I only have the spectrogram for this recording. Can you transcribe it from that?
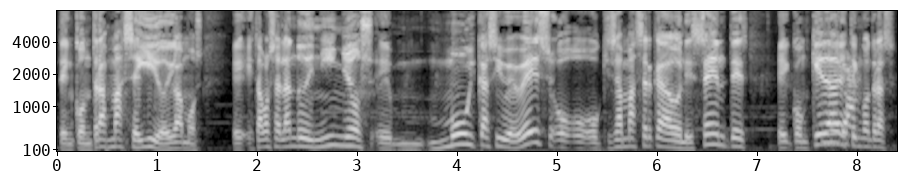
te, encontrás más seguido, digamos? Eh, ¿Estamos hablando de niños muy casi bebés o, quizás más cerca de adolescentes? ¿Con qué edades te encontrás?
